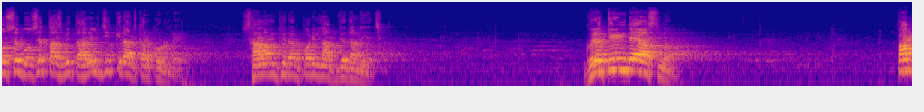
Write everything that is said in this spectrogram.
বসে বসে তাসবি তাহলিল জিকির আজকার করলে। সালাম ফেরার পরে লাভ দিয়ে দাঁড়িয়েছে। ঘুরে তিনটায় আসলো। পাপ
